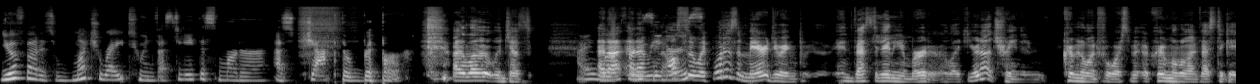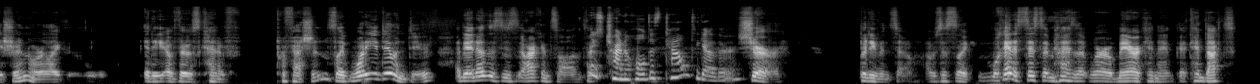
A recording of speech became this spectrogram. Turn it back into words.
you have about as much right to investigate this murder as jack the ripper I love it when Jessica. i love and I, and I mean, singers. also, like, what is a mayor doing investigating a murder? Like, you're not trained in criminal enforcement, or criminal investigation, or like any of those kind of professions. Like, what are you doing, dude? I mean, I know this is Arkansas, and he's trying to hold his town together sure, but even so, I was just like, what kind of system has it where a mayor can uh, conduct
